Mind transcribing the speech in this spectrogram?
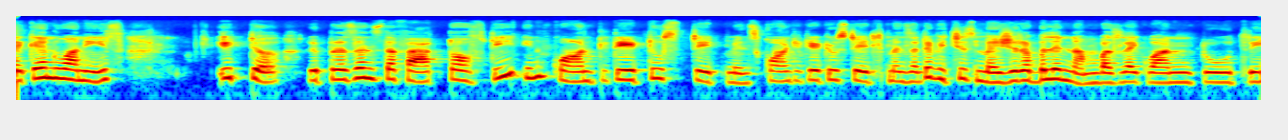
second one is it represents the fact of the in quantitative statements quantitative statements అంటే which is measurable in numbers like one two three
